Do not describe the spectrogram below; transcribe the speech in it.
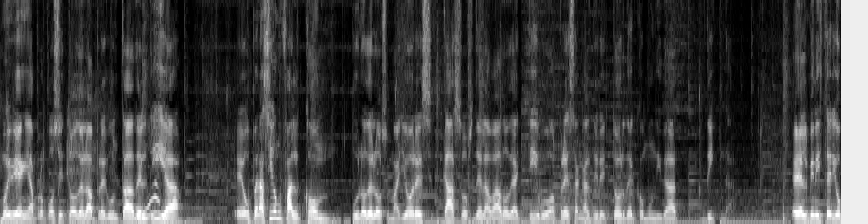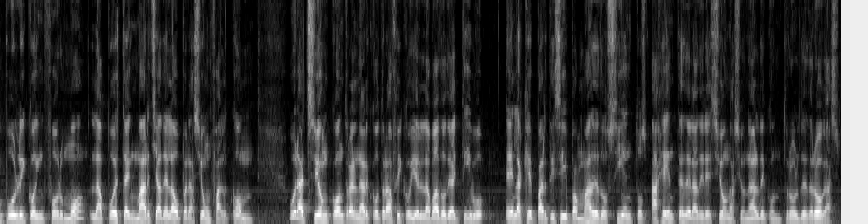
Muy bien, y a propósito de la pregunta del día, eh, Operación Falcón, uno de los mayores casos de lavado de activos, apresan al director de Comunidad Digna. El Ministerio Público informó la puesta en marcha de la Operación Falcón, una acción contra el narcotráfico y el lavado de activos en la que participan más de 200 agentes de la Dirección Nacional de Control de Drogas.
